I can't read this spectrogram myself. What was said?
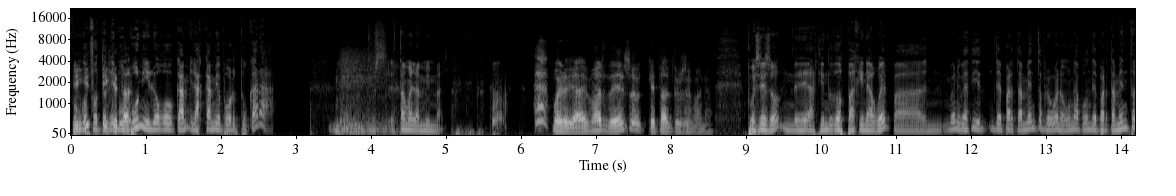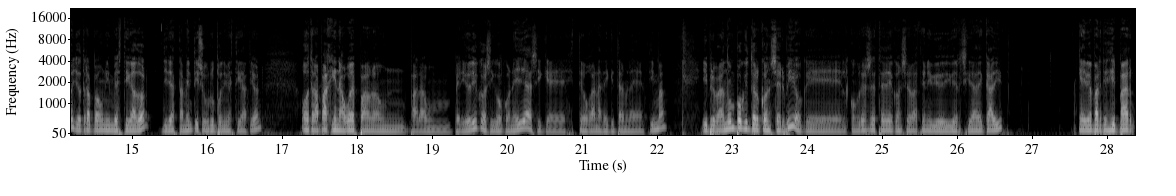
¿Y ¿Pongo fotos de? Bubun y luego cam- las cambio por tu cara? Pues estamos en las mismas. Bueno, y además de eso, ¿qué tal tu semana? Pues eso, eh, haciendo dos páginas web. bueno, iba a decir departamento, pero bueno, una para un departamento y otra para un investigador directamente y su grupo de investigación. Otra página web para un, para un periódico, sigo con ella, así que tengo ganas de quitármela de encima. Y preparando un poquito el Conservío, que el Congreso este de Conservación y Biodiversidad de Cádiz, que voy a participar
